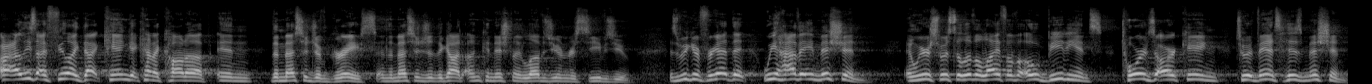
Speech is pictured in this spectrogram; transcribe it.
or at least I feel like that can get kind of caught up in the message of grace and the message that God unconditionally loves you and receives you. Is we can forget that we have a mission and we are supposed to live a life of obedience towards our King to advance his mission.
